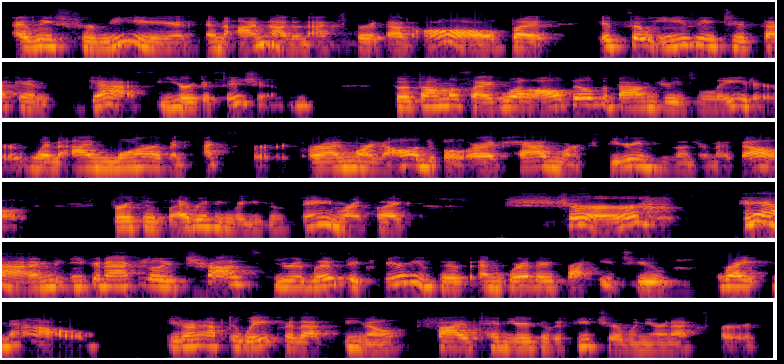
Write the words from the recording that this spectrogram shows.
at least for me and i'm not an expert at all but it's so easy to second guess your decisions so it's almost like, well, I'll build the boundaries later when I'm more of an expert or I'm more knowledgeable or I've had more experiences under my belt versus everything that you've been saying where it's like, sure. And you can actually trust your lived experiences and where they've brought you to right now. You don't have to wait for that, you know, five, ten years in the future when you're an expert.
